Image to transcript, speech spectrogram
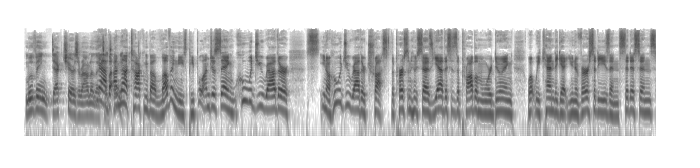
moving deck chairs around on the Yeah, but I'm not talking about loving these people. I'm just saying, who would you rather, you know, who would you rather trust? The person who says, "Yeah, this is a problem, and we're doing what we can to get universities and citizens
